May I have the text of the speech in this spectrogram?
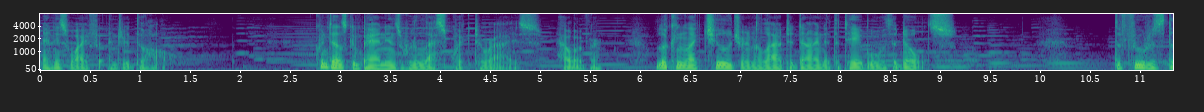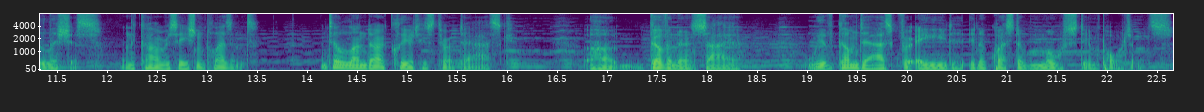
and his wife entered the hall. Quintel's companions were less quick to rise, however, looking like children allowed to dine at the table with adults. The food was delicious, and the conversation pleasant, until Lundar cleared his throat to ask, uh, Governor, sire, we have come to ask for aid in a quest of most importance.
